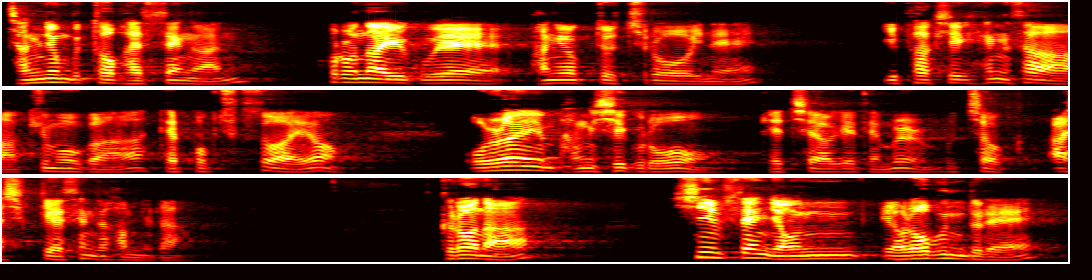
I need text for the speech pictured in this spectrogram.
작년부터 발생한 코로나19의 방역 조치로 인해 입학식 행사 규모가 대폭 축소하여 온라인 방식으로 개최하게 됨을 무척 아쉽게 생각합니다. 그러나 신입생 연- 여러분들의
